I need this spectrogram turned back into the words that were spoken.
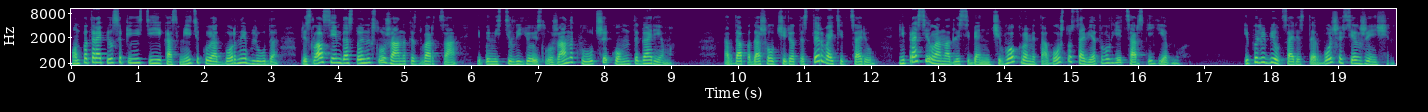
Он поторопился принести ей косметику и отборные блюда, прислал семь достойных служанок из дворца и поместил ее и служанок в лучшие комнаты гарема. Когда подошел черед Эстер войти к царю, не просила она для себя ничего, кроме того, что советовал ей царский евнух. И полюбил царь Эстер больше всех женщин,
